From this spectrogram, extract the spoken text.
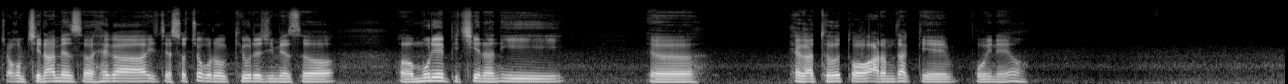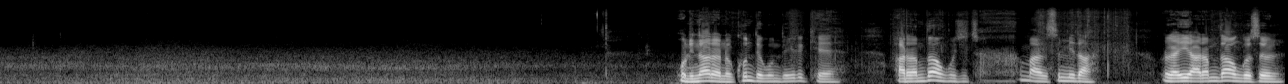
조금 지나면서 해가 이제 서쪽으로 기울어지면서 어, 물에 비치는 이 어, 해가 더 또 아름답게 보이네요. 우리나라는 군데군데 이렇게 아름다운 곳이 참 많습니다. 우리가 이 아름다운 것을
